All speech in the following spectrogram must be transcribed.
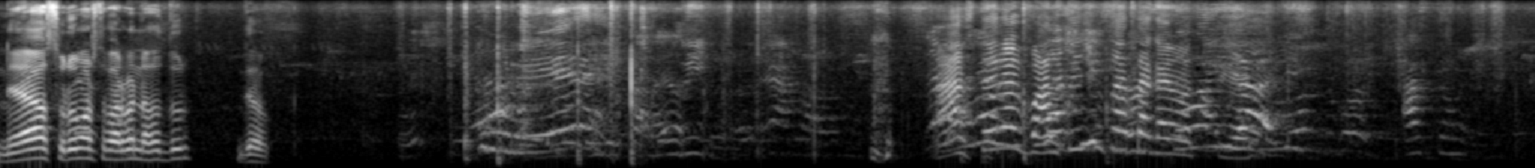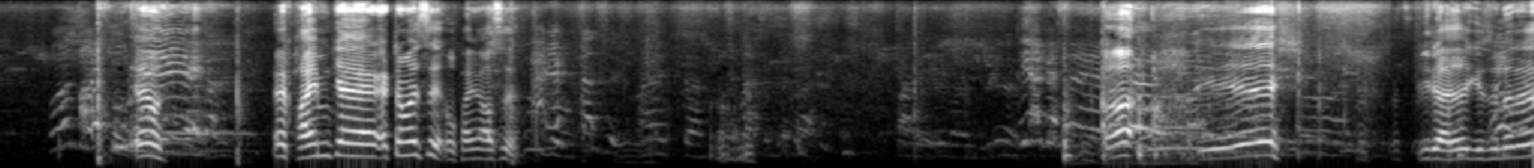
নেয়া শুরু মারতে পারবেন না দূর। মারছি এ ফাইম কে একটা হয়েছে ও ফাইম আছে। পিরা গেছিল রে।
